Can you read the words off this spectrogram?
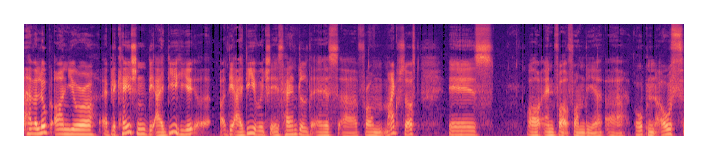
have a look on your application the ID here uh, the ID which is handled as uh, from Microsoft is or and for from the uh, open auth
